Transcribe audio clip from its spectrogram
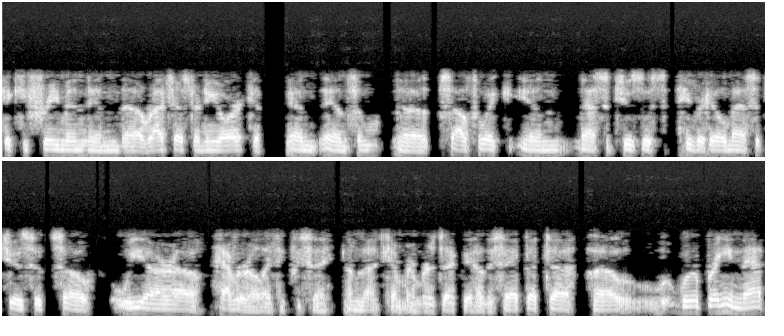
Hickey Freeman in uh, Rochester, New York, and and some uh, Southwick in Massachusetts, Haverhill, Massachusetts. So we are uh, Haverhill, I think we say. I'm not, I can't remember exactly how they say it, but uh, uh, we're bringing that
